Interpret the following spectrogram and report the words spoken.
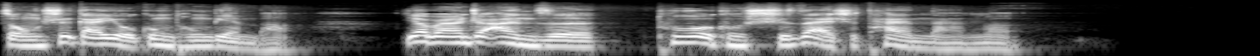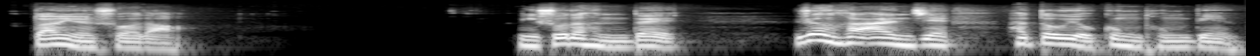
总是该有共同点吧，要不然这案子突破口实在是太难了。端元说道：“你说的很对，任何案件它都有共同点，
